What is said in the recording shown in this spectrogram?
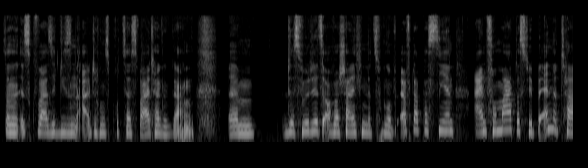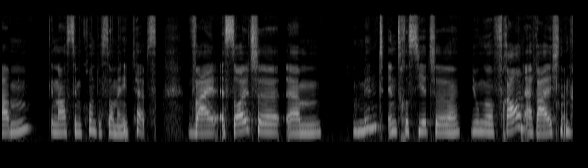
sondern ist quasi diesen Alterungsprozess weitergegangen. Ähm, das würde jetzt auch wahrscheinlich in der Zukunft öfter passieren. Ein Format, das wir beendet haben, genau aus dem Grund ist So Many Tabs, weil es sollte ähm, MINT-interessierte junge Frauen erreichen und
